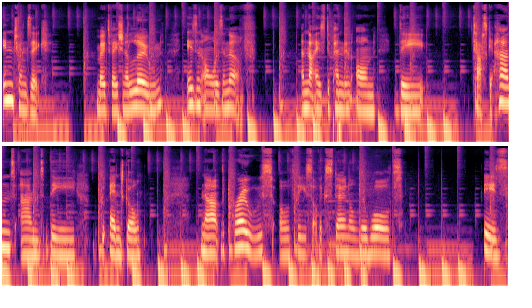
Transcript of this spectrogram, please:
intrinsic motivation alone isn't always enough. And that is dependent on the task at hand and the end goal. Now, the pros of these sort of external rewards is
